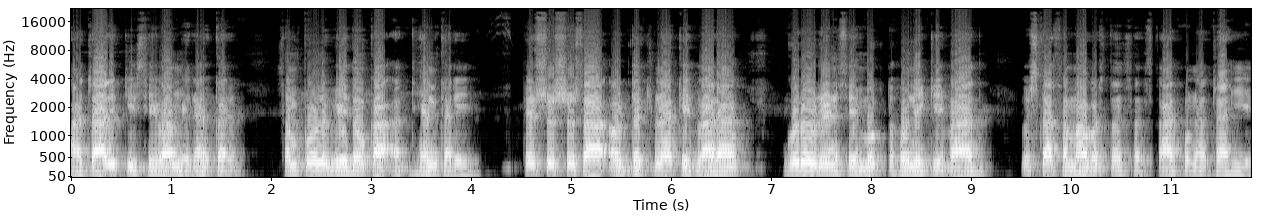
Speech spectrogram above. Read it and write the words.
आचार्य की सेवा में रहकर संपूर्ण वेदों का अध्ययन करे। फिर शुश्रूषा और दक्षिणा के द्वारा गुरु ऋण से मुक्त होने के बाद उसका समावर्तन संस्कार होना चाहिए।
